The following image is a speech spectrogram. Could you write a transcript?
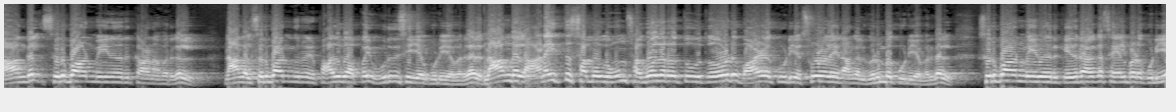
நாங்கள் சிறுபான்மையினருக்கானவர்கள் நாங்கள் சிறுபான்மையினர் பாதுகாப்பை உறுதி செய்யக்கூடியவர்கள். நாங்கள் அனைத்து சமூகமும் சகோதரத்துவத்தோடு வாழக்கூடிய சூழலை நாங்கள் விரும்பக்கூடியவர்கள். சிறுபான்மையினருக்கு எதிராக செயல்படக்கூடிய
